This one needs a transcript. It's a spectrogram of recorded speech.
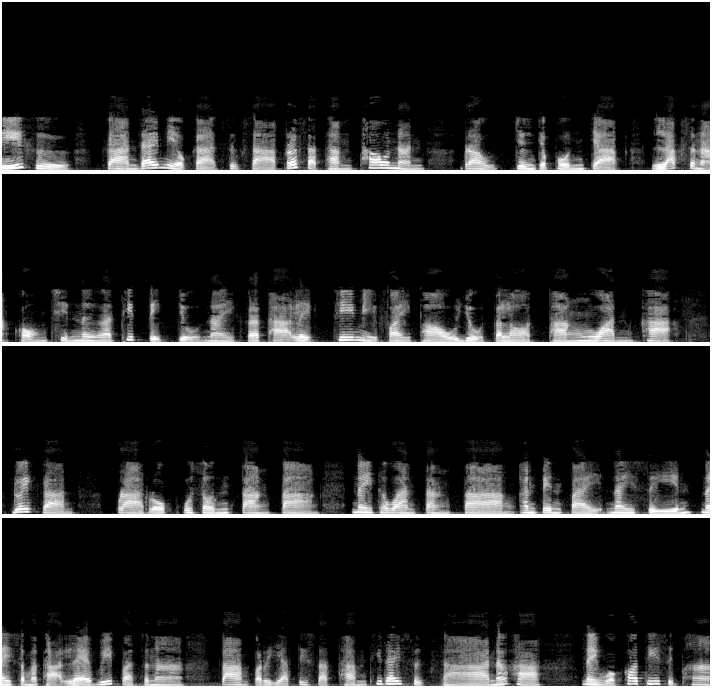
นี้คือการได้มีโอกาสศึกษาพระสัทธรรมเท่านั้น เราจึงจะพ้นจากลักษณะของชิ้นเนื้อที่ติดอยู่ในกระทะเหล็กที่มีไฟเผาอยู่ตลอดทั้งวันค่ะ ด้วยการ ปรารบกุศลต่างๆ ในทวารต่างๆ อันเป็นไปในศีล ในสมถะและวิปัสสนาตามปริยัติสัตธรรมที่ได้ศึกษานะคะ ในหัวข้อที่สิบห้า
